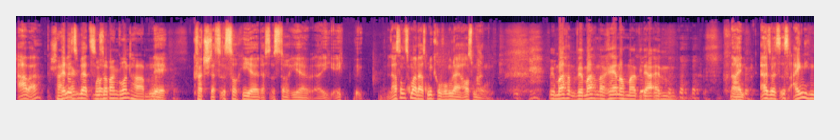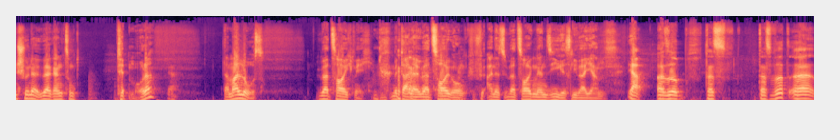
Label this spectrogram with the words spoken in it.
Aber Scheint, wenn es muss überzeugt. aber einen Grund haben. ne? Nee, Quatsch, das ist doch hier, das ist doch hier. äh, Ich, ich, lass uns mal das Mikrofon gleich ausmachen. wir, machen, wir machen nachher nochmal wieder einen. Nein, also es ist eigentlich ein schöner Übergang zum Tippen, oder? Ja. Dann mal los. Überzeug mich mit deiner Überzeugung für eines überzeugenden Sieges, lieber Jan. Ja, also das, das wird äh,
